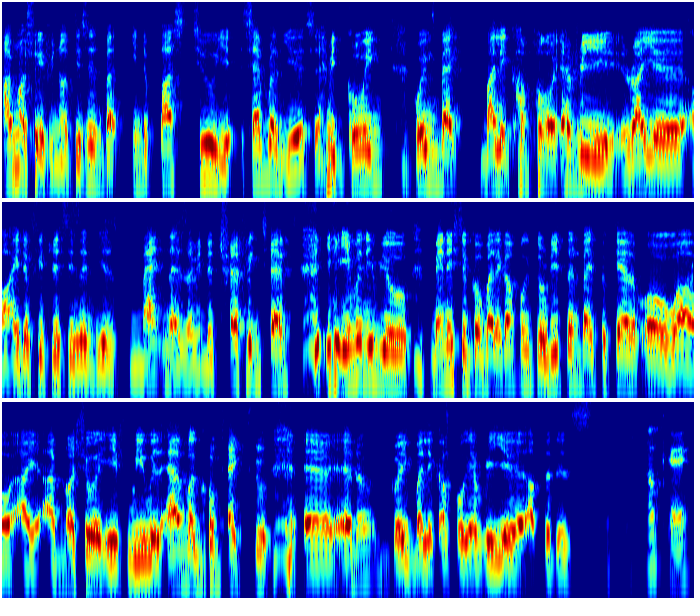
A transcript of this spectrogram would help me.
I'm not sure if you noticed this, but in the past two years, several years, I mean, going going back balik kampung every raya or Aidilfitri season is madness. I mean, the traffic jams. Even if you manage to go balik kampung to return back to KL, oh wow, I I'm not sure if we will ever go back to uh, you know going balik kampung every year after this. Okay,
